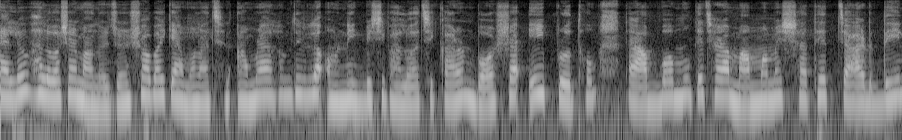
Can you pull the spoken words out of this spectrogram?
হ্যালো ভালোবাসার মানুষজন, সবাই কেমন আছেন? আমরা আলহামদুলিল্লাহ অনেক বেশি ভালো আছি, কারণ বর্ষা এই প্রথম তার আব্বু আম্মুকে ছাড়া মাম্মামের সাথে চার দিন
